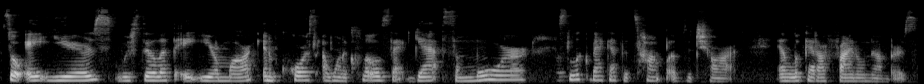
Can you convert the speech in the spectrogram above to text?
So eight years, we're still at the eight year mark. And of course, I want to close that gap some more. Let's look back at the top of the chart and look at our final numbers.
